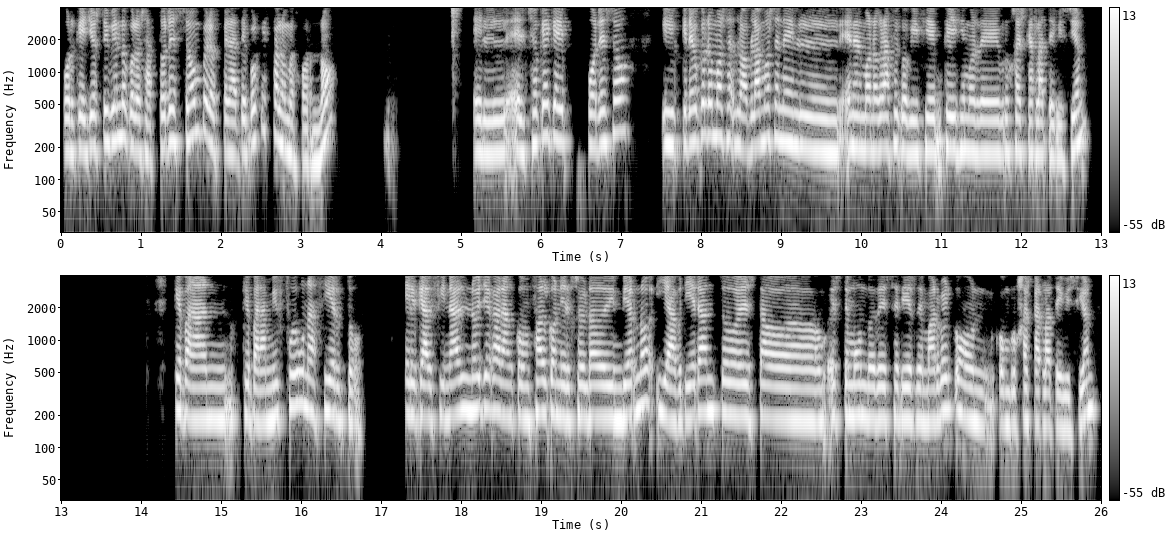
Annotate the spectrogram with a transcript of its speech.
porque yo estoy viendo que los actores son, pero espérate, porque es que a lo mejor no. El, el choque que por eso y creo que lo, hemos, lo hablamos en el, en el monográfico que, hicimos de Bruja Escarlata Visión, que para, que para mí fue un acierto el que al final no llegaran con Falcon y el Soldado de Invierno y abrieran todo esta, este mundo de series de Marvel con, con Bruja Visión.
